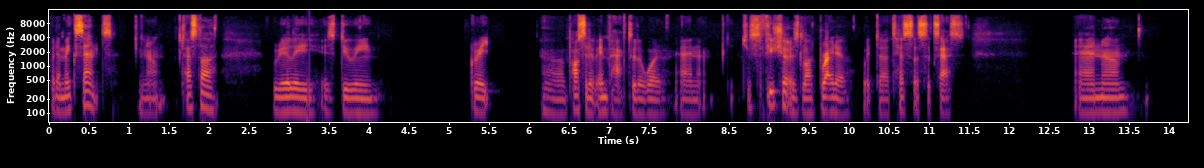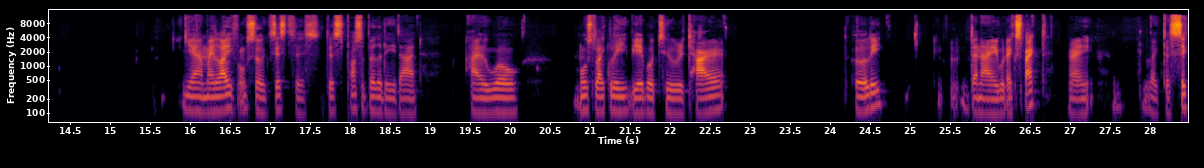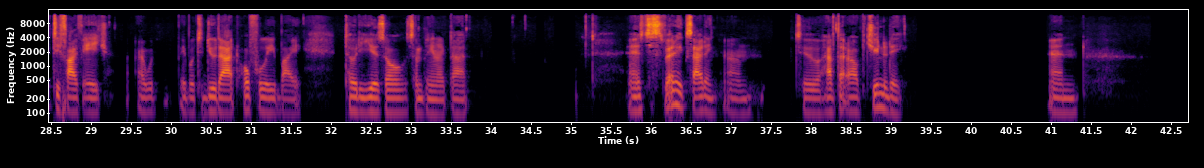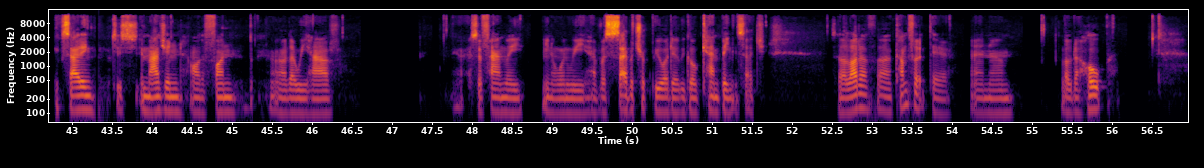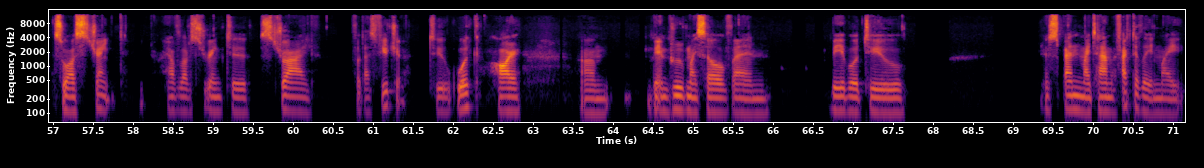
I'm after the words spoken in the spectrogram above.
But it makes sense. You know, Tesla really is doing great uh, positive impact to the world, and just the future is a lot brighter with uh, Tesla's success. And um, yeah, my life also exists this this possibility that I will most likely be able to retire early than I would expect, right? Like the 65 age, I would be able to do that hopefully by 30 years old, something like that and it's just very exciting um, to have that opportunity. And exciting to imagine all the fun uh, that we have. As a family you know when we have a cybertruck pre-order we go camping and such. So a lot of uh, comfort there and um, a lot of hope. As well as strength. I have a lot of strength to strive for that future to work hard um, improve myself and be able to spend my time effectively in my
